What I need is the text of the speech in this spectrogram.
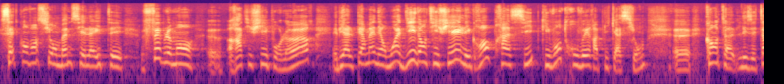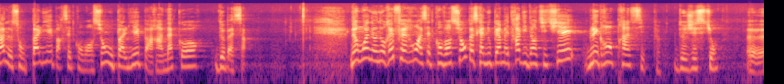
cette convention, même si elle a été faiblement euh, ratifiée pour l'heure, eh bien, elle permet néanmoins d'identifier les grands principes qui vont trouver application euh, quand les États ne sont pas liés par cette convention ou pas liés par un accord de bassin. Néanmoins, nous nous référons à cette convention parce qu'elle nous permettra d'identifier les grands principes de gestion euh,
